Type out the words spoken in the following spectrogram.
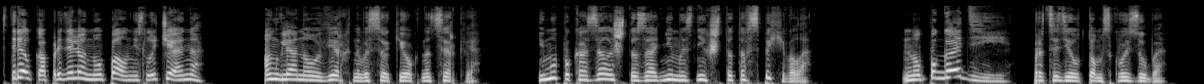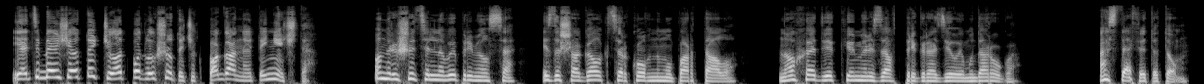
«Стрелка определенно упала не случайно». Он глянул вверх на высокие окна церкви. Ему показалось, что за одним из них что-то вспыхивало. «Ну, погоди», — процедил Том сквозь зубы. «Я тебя еще отучу от подлых шуточек, поганое ты нечто!» Он решительно выпрямился и зашагал к церковному порталу, но Хедвиг Кюмельзавт преградила ему дорогу. «Оставь это, Том»,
